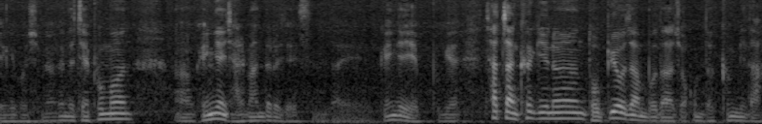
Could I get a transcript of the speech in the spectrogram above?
여기 보시면. 근데 제품은 어, 굉장히 잘 만들어져 있습니다. 예, 굉장히 예쁘게. 찻잔 크기는 도피오잔보다 조금 더 큽니다.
